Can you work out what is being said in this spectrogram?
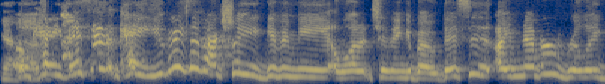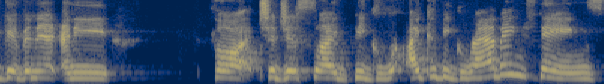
Yeah. Okay, this is okay. You guys have actually given me a lot to think about. This is I've never really given it any thought to just like be. I could be grabbing things.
